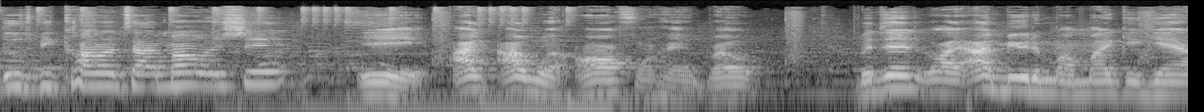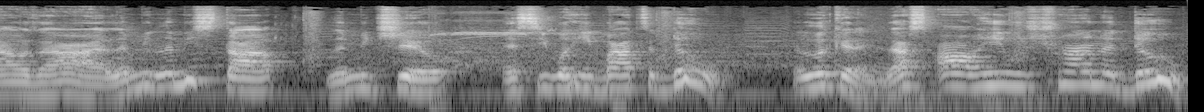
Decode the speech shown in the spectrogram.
dudes be calling timeout and shit. Yeah, I, I went off on him, bro. But then like I muted my mic again. I was like, all right, let me let me stop, let me chill, and see what he about to do. And look at him. That's all he was trying to do.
